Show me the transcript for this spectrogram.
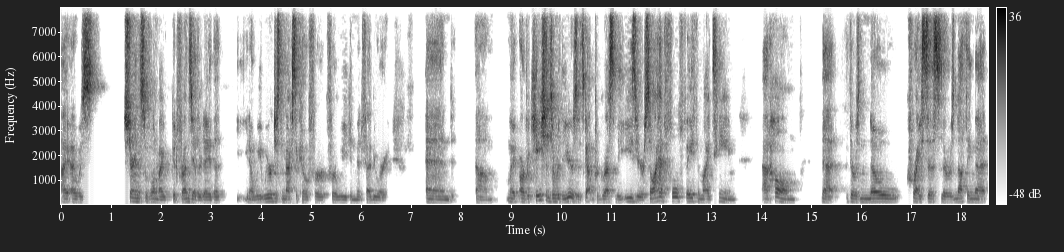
I, I, was sharing this with one of my good friends the other day that you know we, we were just in Mexico for for a week in mid February, and um, my our vacations over the years it's gotten progressively easier. So I had full faith in my team at home that there was no crisis, there was nothing that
